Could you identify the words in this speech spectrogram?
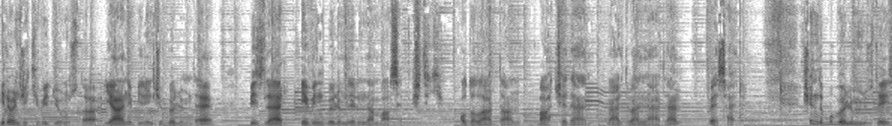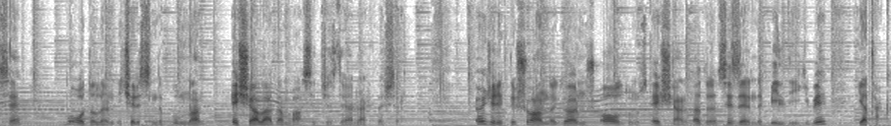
Bir önceki videomuzda yani birinci bölümde bizler evin bölümlerinden bahsetmiştik. Odalardan, bahçeden, merdivenlerden vesaire. Şimdi bu bölümümüzde ise bu odaların içerisinde bulunan eşyalardan bahsedeceğiz değerli arkadaşlarım. Öncelikle şu anda görmüş olduğunuz eşyanın adı sizlerin de bildiği gibi yatak.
